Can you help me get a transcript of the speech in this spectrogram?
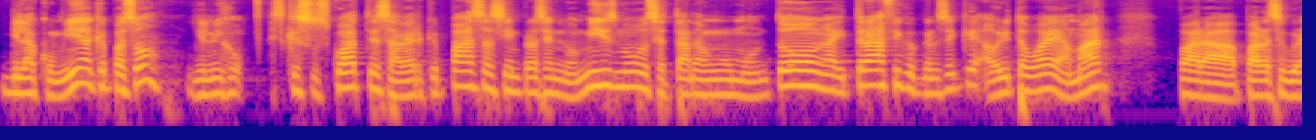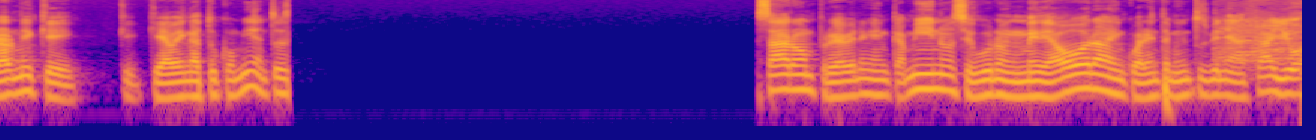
¿y la comida qué pasó? Y él me dijo, es que sus cuates, a ver qué pasa, siempre hacen lo mismo, se tardan un montón, hay tráfico, que no sé qué, ahorita voy a llamar para, asegurarme que, que, que venga tu comida. Entonces, pasaron, pero ya vienen en camino, seguro en media hora, en 40 minutos vienen acá. yo,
